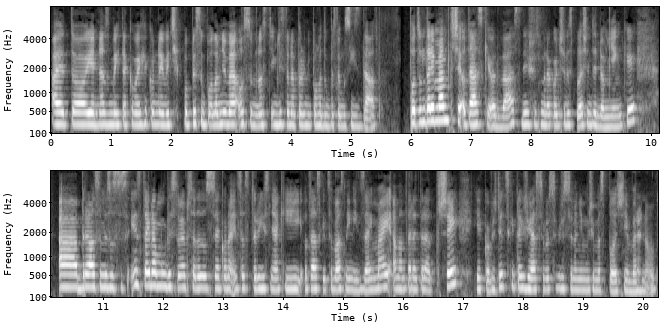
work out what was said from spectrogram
a je to jedna z mých takových jako největších popisů podle mě mé osobnosti, když to na první pohled vůbec nemusí zdát. Potom tady mám tři otázky od vás, když už jsme dokončili společně ty domněnky. A brala jsem je zase z Instagramu, kde jsem mi psala zase jako na Insta Stories nějaký otázky, co vás nejvíc zajímají a mám tady teda tři, jako vždycky, takže já si myslím, že se na ně můžeme společně vrhnout.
